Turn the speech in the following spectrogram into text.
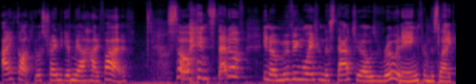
i thought he was trying to give me a high five. So instead of, you know, moving away from the statue I was ruining from this like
